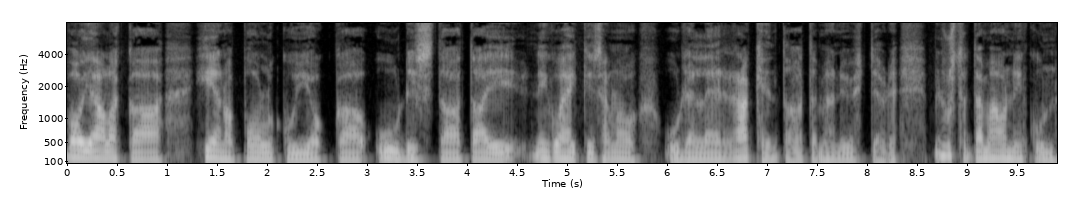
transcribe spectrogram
voi alkaa hieno polku, joka uudistaa tai niin niin kuin Heikki sanoo, uudelleen rakentaa tämän yhteyden. Minusta tämä on niin kuin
